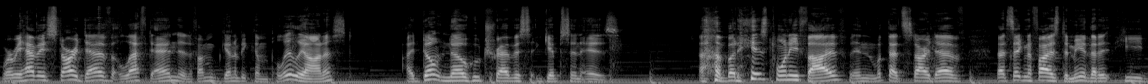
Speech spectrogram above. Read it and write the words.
where we have a star dev left end. And if I'm going to be completely honest, I don't know who Trevis Gipson is. Uh, but he is 25, and with that star dev, that signifies to me that it, he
